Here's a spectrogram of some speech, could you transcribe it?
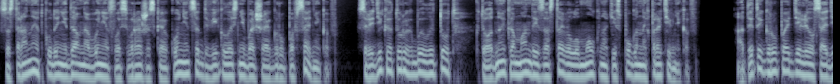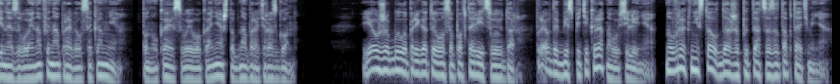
Со стороны, откуда недавно вынеслась вражеская конница, двигалась небольшая группа всадников, среди которых был и тот, кто одной командой заставил умолкнуть испуганных противников. От этой группы отделился один из воинов и направился ко мне, понукая своего коня, чтобы набрать разгон. Я уже было приготовился повторить свой удар, правда без пятикратного усиления, но враг не стал даже пытаться затоптать меня,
